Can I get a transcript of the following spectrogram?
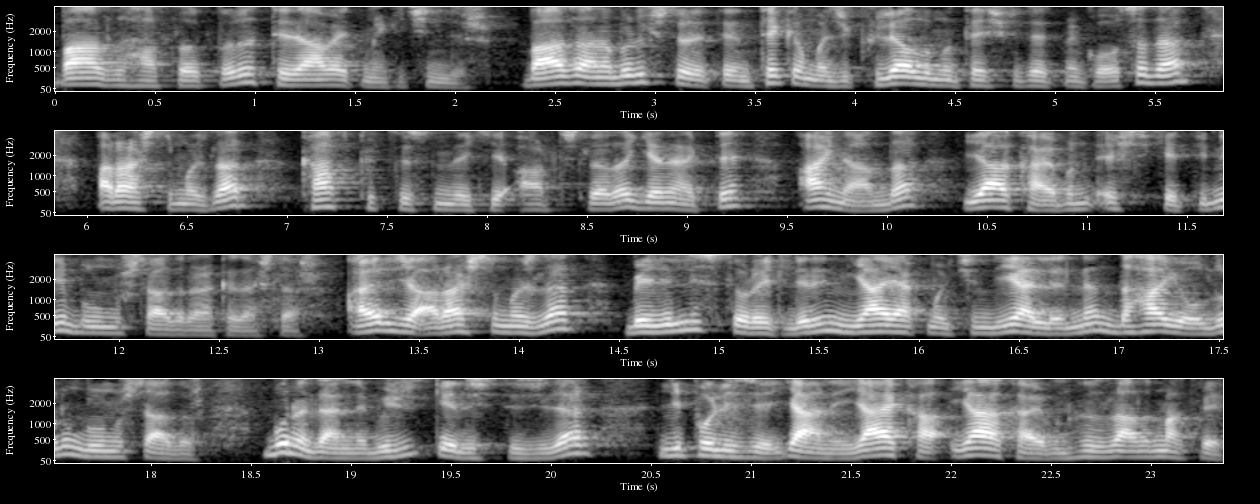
bazı hastalıkları tedavi etmek içindir. Bazı anabolik steroidlerin tek amacı kilo alımını teşvik etmek olsa da araştırmacılar kas kütlesindeki artışlara genellikle aynı anda yağ kaybının eşlik ettiğini bulmuşlardır arkadaşlar. Ayrıca araştırmacılar belirli steroidlerin yağ yakmak için diğerlerinden daha iyi olduğunu bulmuşlardır. Bu nedenle vücut geliştiriciler lipolizi yani yağ, yağ kaybını hızlandırmak ve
